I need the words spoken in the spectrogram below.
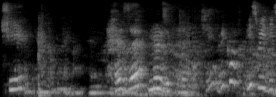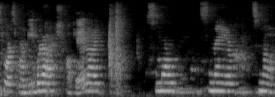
She has a music player. Okay, very good. Please read these words for me. Brush, Okay. bright, small, snail, snow.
